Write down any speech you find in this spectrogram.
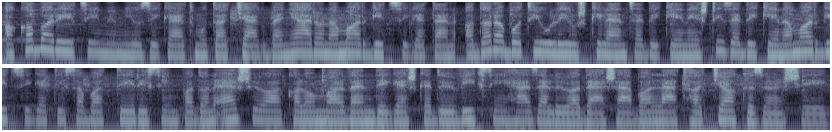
A Kabaré című musicalt mutatják be nyáron a Margit szigeten, a darabot július 9-én és 10-én a Margit szigeti szabadtéri színpadon első alkalommal vendégeskedő Víg Színház előadásában láthatja a közönség.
